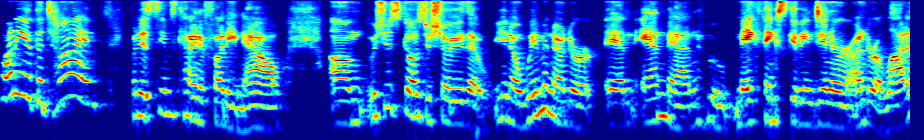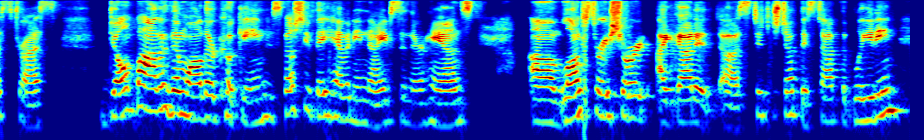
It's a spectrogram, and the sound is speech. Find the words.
funny at the time, but it seems kind of funny now. Um, which just goes to show you that you know women under and and men who make Thanksgiving dinner are under a lot of stress. Don't bother them while they're cooking, especially if they have any knives in their hands. Um, long story short, I got it uh, stitched up. They stopped the bleeding,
